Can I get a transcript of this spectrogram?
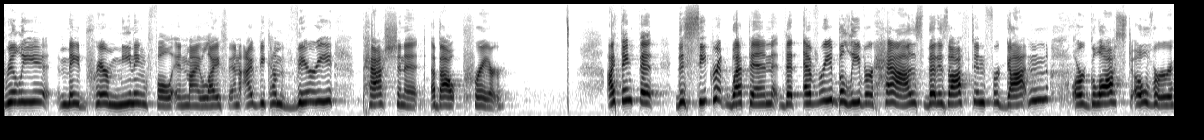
really made prayer meaningful in my life, and I've become very passionate about prayer. I think that the secret weapon that every believer has that is often forgotten or glossed over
